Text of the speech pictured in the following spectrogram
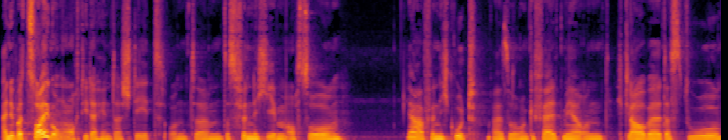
eine Überzeugung auch, die dahinter steht. Und ähm, das finde ich eben auch so, ja, finde ich gut. Also gefällt mir und ich glaube, dass du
